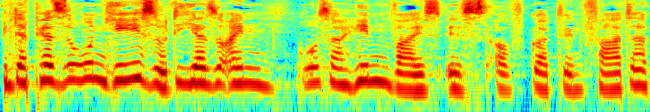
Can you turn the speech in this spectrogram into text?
In der Person Jesu, die ja so ein großer Hinweis ist auf Gott, den Vater,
